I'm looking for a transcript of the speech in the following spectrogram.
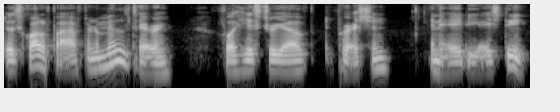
disqualified from the military for history of depression and ADHD.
